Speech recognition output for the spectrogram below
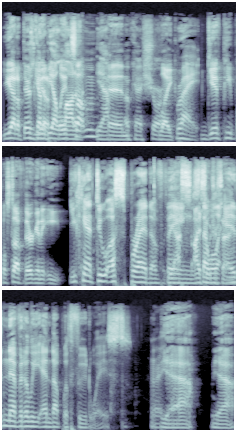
you gotta There's you going to gotta be a plate lot something of yeah. and okay, sure. like Right. give people stuff they're gonna eat You can't do a spread of things I see that will inevitably end up with food waste. Right. Yeah, yeah.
